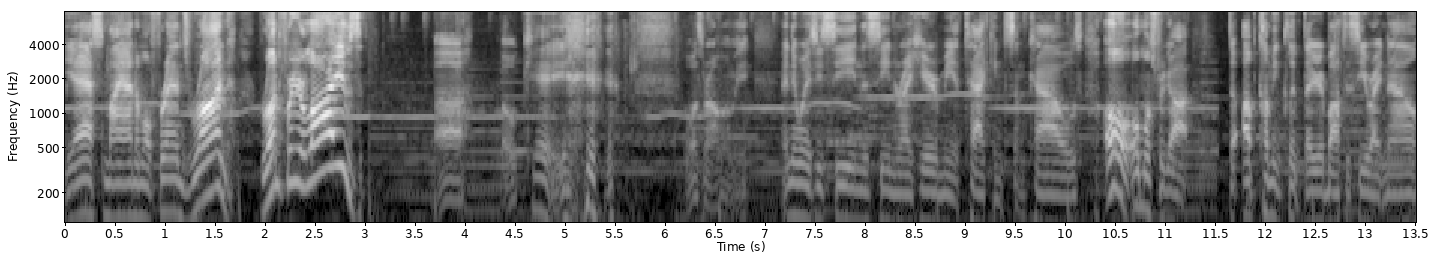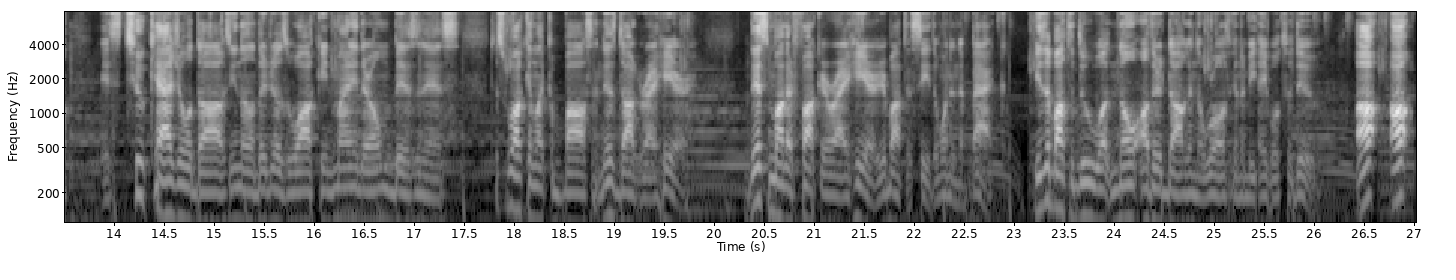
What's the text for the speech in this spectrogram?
Yes, my animal friends, run! Run for your lives! Uh, okay. What's wrong with me? Anyways, you see in the scene right here me attacking some cows. Oh, almost forgot. The upcoming clip that you're about to see right now is two casual dogs. You know, they're just walking, minding their own business. Just walking like a boss. And this dog right here. This motherfucker right here, you're about to see, the one in the back. He's about to do what no other dog in the world is going to be able to do. Oh, oh,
